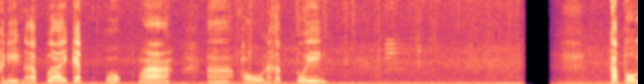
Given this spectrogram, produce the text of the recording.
ขึ้นอีกนะครับ เพื่อให้แก๊สออกมาเผานะครับตัวเองครับผม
